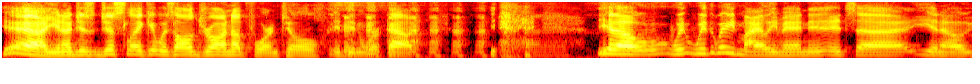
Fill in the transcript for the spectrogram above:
Yeah, you know, just just like it was all drawn up for until it didn't work out. you know, with, with Wade Miley, man, it's uh, you know,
